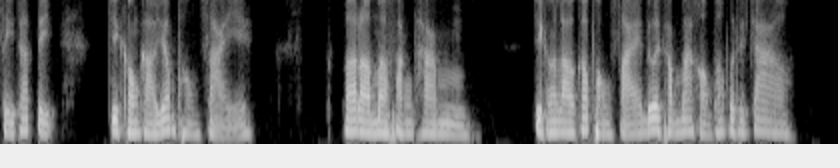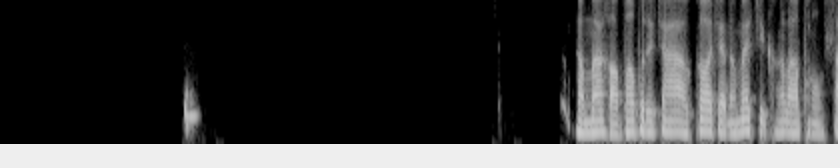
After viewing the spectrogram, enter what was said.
สีทติ จิตของเขาย่อมผ่องใส เพราะเรามาฟังธรรม จิตของเราก็ผ่องใสด้วยธรรมะของพระพุทธเจ้า ธรรมะของพระพุทธเจ้าก็จะทำให้จิตของเราผ่องใส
